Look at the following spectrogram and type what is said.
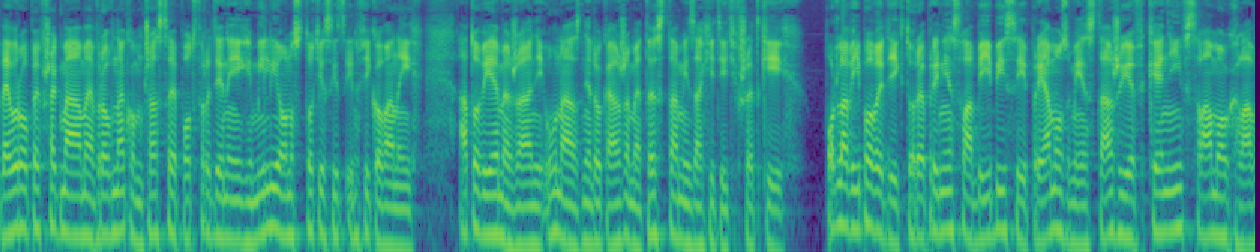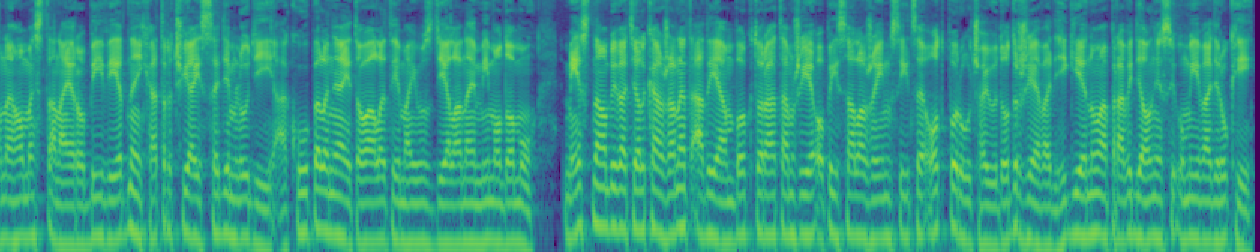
V Európe však máme v rovnakom čase potvrdených 1 100 tisíc infikovaných a to vieme, že ani u nás nedokážeme testami zachytiť všetkých. Podľa výpovedí, ktoré priniesla BBC priamo z miesta, žije v Keni v slamoch hlavného mesta Nairobi v jednej chatrči aj 7 ľudí a kúpeľne aj toalety majú zdieľané mimo domu. Miestna obyvateľka Janet Adiambo, ktorá tam žije, opísala, že im síce odporúčajú dodržiavať hygienu a pravidelne si umývať ruky.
